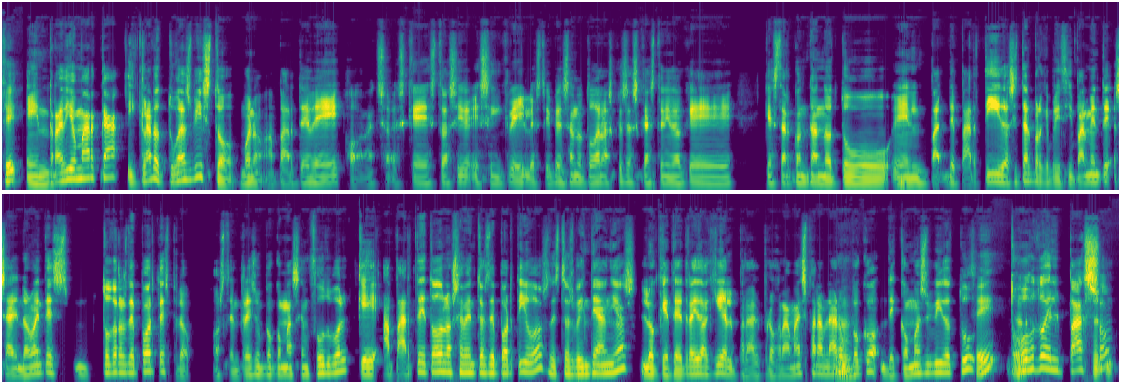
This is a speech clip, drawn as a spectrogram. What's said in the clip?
en Radio Marca y claro, tú has visto, bueno, aparte de, joder, macho, es que esto así es increíble, estoy pensando todas las cosas que has tenido que, que estar contando tú en, de partidos y tal, porque principalmente, o sea, normalmente es todos los deportes, pero os centráis un poco más en fútbol, que aparte de todos los eventos deportivos de estos 20 años, lo que te he traído aquí el, para el programa es para hablar un ah. poco de cómo has vivido tú todo el paso.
